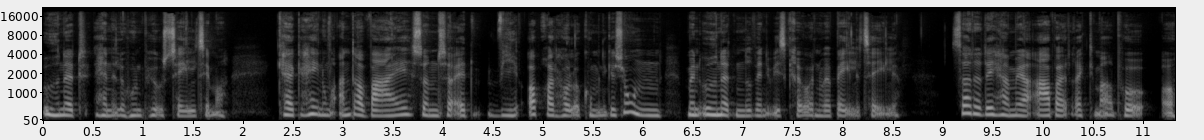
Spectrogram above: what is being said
uden at han eller hun behøver tale til mig? Kan jeg have nogle andre veje, sådan så at vi opretholder kommunikationen, men uden at den nødvendigvis kræver den verbale tale? Så er der det her med at arbejde rigtig meget på at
